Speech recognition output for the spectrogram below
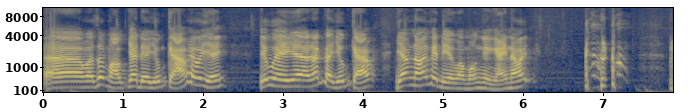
à, mà số 1 cho điều dũng cảm hiểu quý vị chú Huy à, rất là dũng cảm. Dám nói cái điều mà mọi người ngại nói.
